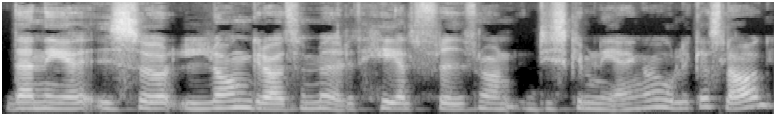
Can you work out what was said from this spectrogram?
Den är i så lång grad som möjligt helt fri från diskriminering av olika slag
